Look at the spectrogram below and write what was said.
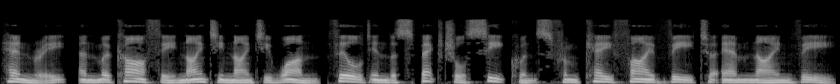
Henry, and McCarthy 1991 filled in the spectral sequence from K5V to M9V.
